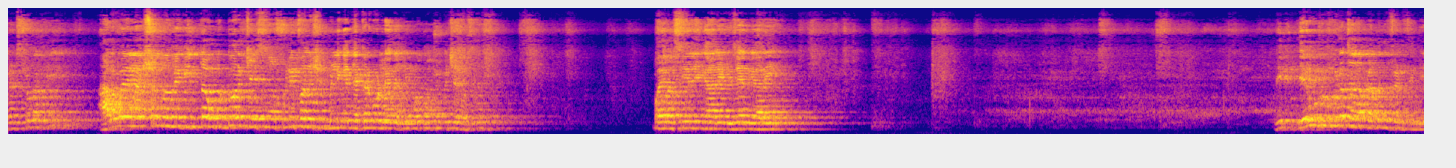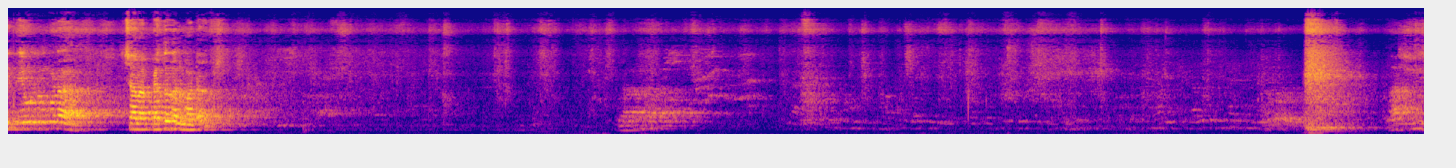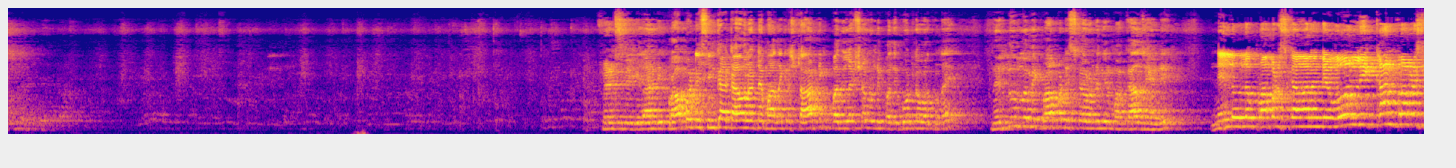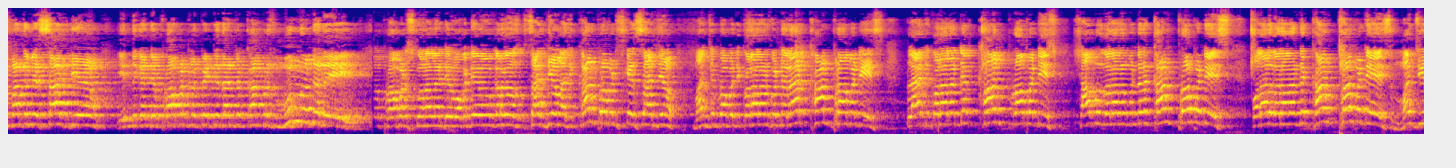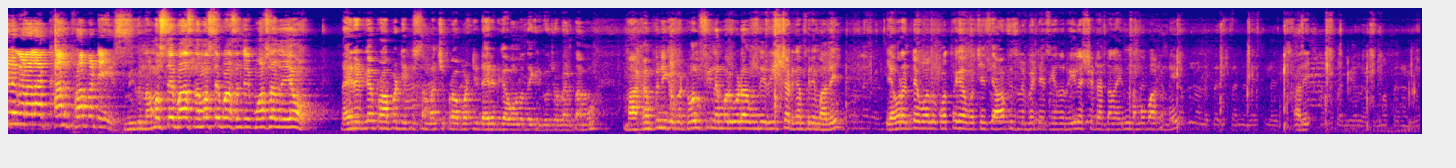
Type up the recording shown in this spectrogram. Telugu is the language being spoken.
ఫ్రెండ్స్ చూడండి అరవై లక్షల్లో మీకు ఇంత వుడ్ వర్క్ చేసిన ఫుల్లీ ఫర్నిష్డ్ బిల్డింగ్ అయితే ఎక్కడ కూడా లేదండి మొత్తం చూపించాను అసలు పైన సీలింగ్ కానీ డిజైన్ కానీ దీని దేవుడు కూడా చాలా పెద్దది ఫ్రెండ్స్ ఇది దేవుడు కూడా చాలా పెద్దదన్నమాట. ఫ్రెండ్స్ మీకు ఇలాంటి ప్రాపర్టీస్ ఇంకా కావాలంటే మా దగ్గర స్టార్టింగ్ పది లక్షల నుండి పది కోట్ల వరకు ఉన్నాయి. నెల్లూరులో మీకు ప్రాపర్టీస్ కావాలంటే మీరు మాకు కాల్ చేయండి. నెల్లూరులో ప్రాపర్టీస్ కావాలంటే ఓన్లీ కాన్ ప్రాపర్టీస్ మాత్రమే సాధ్యం. ఎందుకంటే ప్రాపర్టీలు పెట్టే దాంట్లో కాన్ఫరెన్స్ ముందు ఉంటది ప్రాపర్టీస్ కొనాలంటే ఒకటే ఒకరు సాధ్యం. అది కాన్ ప్రాపర్టీస్ కే సాధ్యం. మంచి ప్రాపర్టీ కొనాలనుకుంటారా కాన్ ప్రాపర్టీస్. ఫ్లాట్ కొనాలంటే కాన్ ప్రాపర్టీస్. షాపు కొనాలనుకుంటారా కాన్ ప్రాపర్టీస్. పొలాలు కొనాలంటే కాన్ ప్రాపర్టీస్. మంచి ఇల్లు కొనాలా? కాన్ ప్రాపర్టీస్. మీకు నమస్తే బాస్ నమస్తే బాస్ అని చెప్పి మోసాలు చేయం డైరెక్ట్గా ప్రాపర్టీ ఇప్పిస్తాం. మంచి ప్రాపర్టీ డైరెక్ట్గా ఓనర్ దగ్గరికి కూర్చోబెడతాము. మా కంపెనీకి ఒక టోల్ ఫ్రీ నెంబర్ కూడా ఉంది. రిజిస్టర్డ్ కంపెనీ మాది. ఎవరంటే వాళ్ళు కొత్తగా వచ్చేసి ఆఫీసులు పెట్టేసి ఏదో రియల్ ఎస్టేట్ అంటారా. ఏం నమ్మబాకండి. అది.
